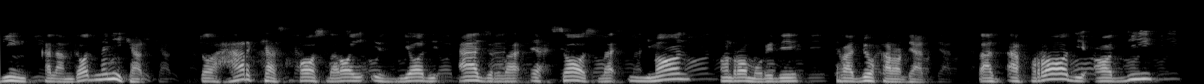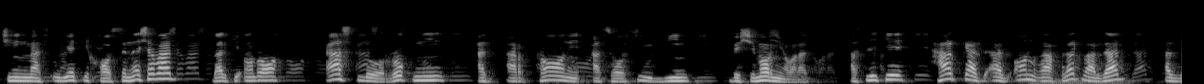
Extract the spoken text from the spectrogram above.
دین قلمداد نمی‌کرد. تا هر کس خواست برای ازدیاد اجر و احساس و ایمان آن را مورد توجه قرار دهد. و از افراد عادی چنین مسئولیتی خواسته نشود بلکه آن را اصل و رکنی از ارکان اساسی دین به شمار می آورد اصلی که هر کس از آن غفلت ورزد از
